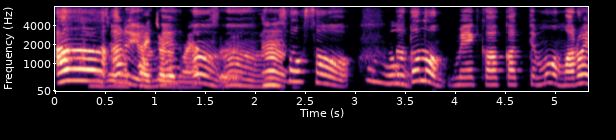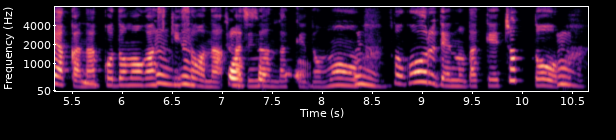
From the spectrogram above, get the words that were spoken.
ああ、あるよね。ルのやつうんうん。うんそうそう。うんうんどのメーカー買ってもまろやかな子供が好きそうなうんうん味なんだけども、うんそうゴールデンのだけちょっとうん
